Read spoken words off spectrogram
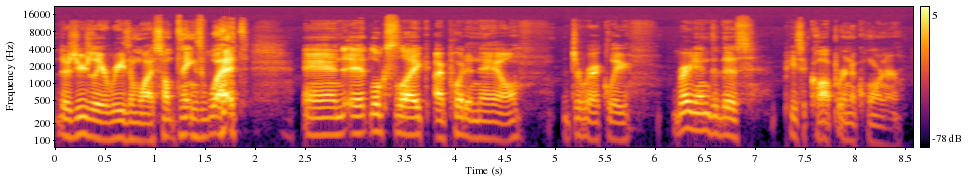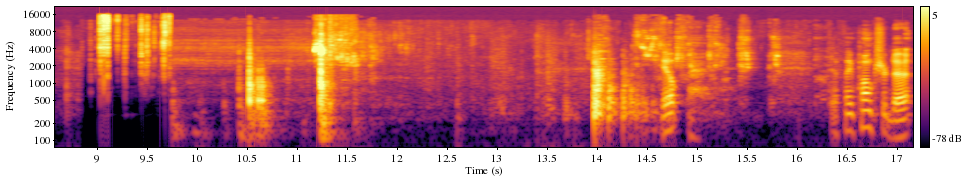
there's usually a reason why something's wet. And it looks like I put a nail directly right into this piece of copper in the corner. Yep, definitely punctured that.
